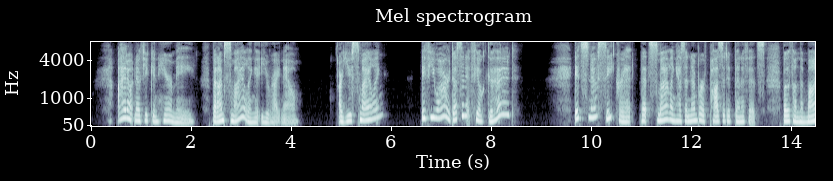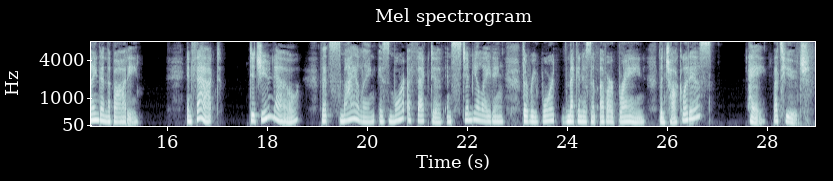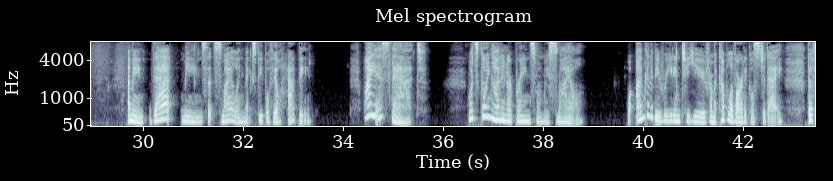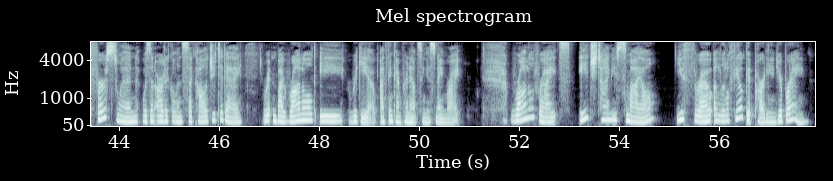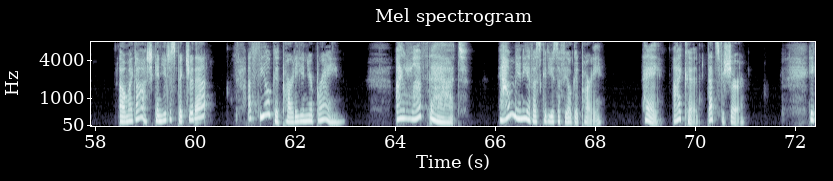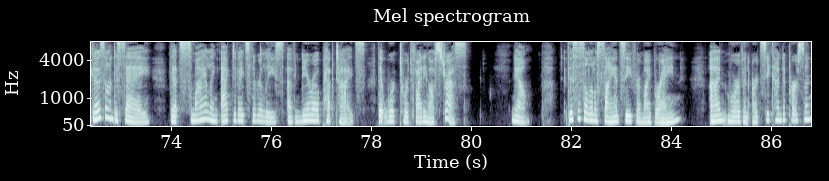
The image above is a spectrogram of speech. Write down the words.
I don't know if you can hear me, but I'm smiling at you right now. Are you smiling? If you are, doesn't it feel good? It's no secret that smiling has a number of positive benefits, both on the mind and the body. In fact, did you know that smiling is more effective in stimulating the reward mechanism of our brain than chocolate is? Hey, that's huge. I mean, that means that smiling makes people feel happy. Why is that? What's going on in our brains when we smile? Well, I'm going to be reading to you from a couple of articles today. The first one was an article in Psychology Today written by Ronald E. Riggio. I think I'm pronouncing his name right. Ronald writes, each time you smile, you throw a little feel good party in your brain. Oh my gosh. Can you just picture that? A feel good party in your brain. I love that. How many of us could use a feel good party? Hey, I could. That's for sure. He goes on to say that smiling activates the release of neuropeptides that work toward fighting off stress. Now, this is a little sciency for my brain. I'm more of an artsy kind of person,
